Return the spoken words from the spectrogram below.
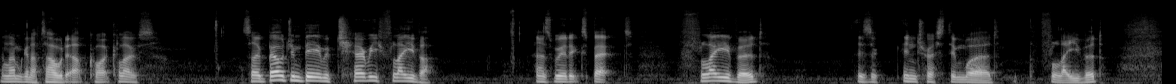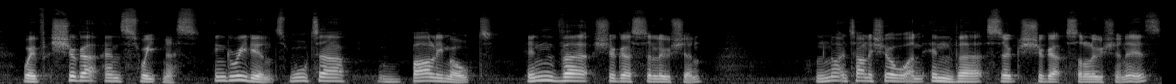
and I'm going to have to hold it up quite close. So Belgian beer with cherry flavour, as we'd expect. Flavoured is an interesting word, flavoured, with sugar and sweetness. Ingredients, water, barley malt, invert sugar solution. I'm not entirely sure what an invert sugar solution is.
